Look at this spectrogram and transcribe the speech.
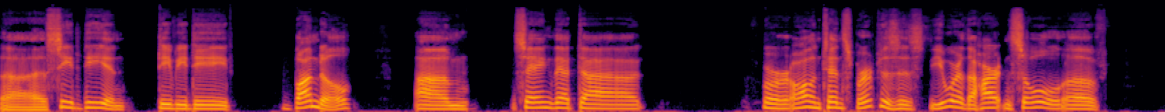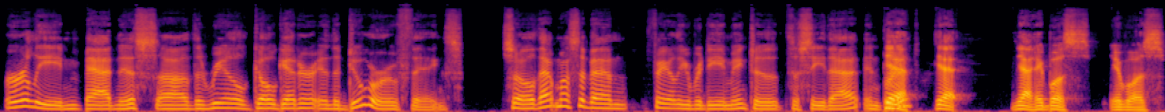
uh, CD and DVD bundle, um, saying that uh, for all intents purposes, you were the heart and soul of early madness, uh, the real go-getter and the doer of things. So that must have been fairly redeeming to to see that in Yeah, yeah, yeah. It was. It was.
